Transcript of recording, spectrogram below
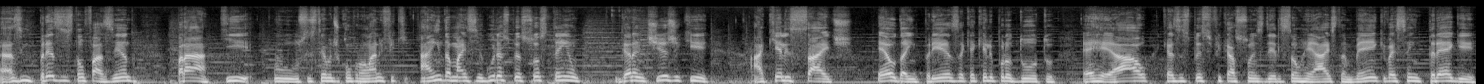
as empresas estão fazendo para que o sistema de compra online fique ainda mais seguro e as pessoas tenham garantias de que aquele site é o da empresa, que aquele produto é real, que as especificações dele são reais também, que vai ser entregue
